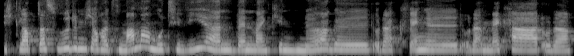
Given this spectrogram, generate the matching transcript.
ich glaube, das würde mich auch als Mama motivieren, wenn mein Kind nörgelt oder quengelt oder meckert oder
